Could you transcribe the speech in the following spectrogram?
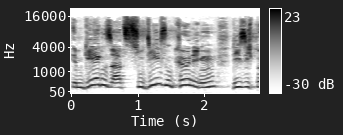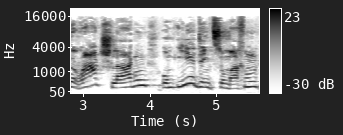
Im Gegensatz zu diesen Königen, die sich beratschlagen, um ihr Ding zu machen,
